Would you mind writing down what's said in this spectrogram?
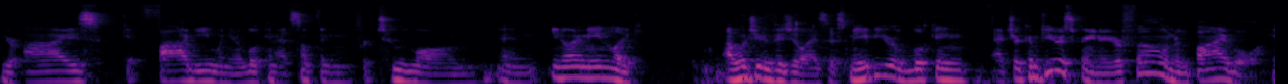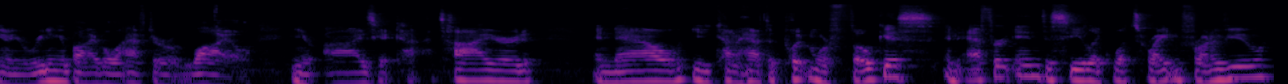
your eyes get foggy when you're looking at something for too long. And you know what I mean? Like, I want you to visualize this. Maybe you're looking at your computer screen or your phone or the Bible. You know, you're reading your Bible after a while and your eyes get kind of tired. And now you kind of have to put more focus and effort in to see like what's right in front of you.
